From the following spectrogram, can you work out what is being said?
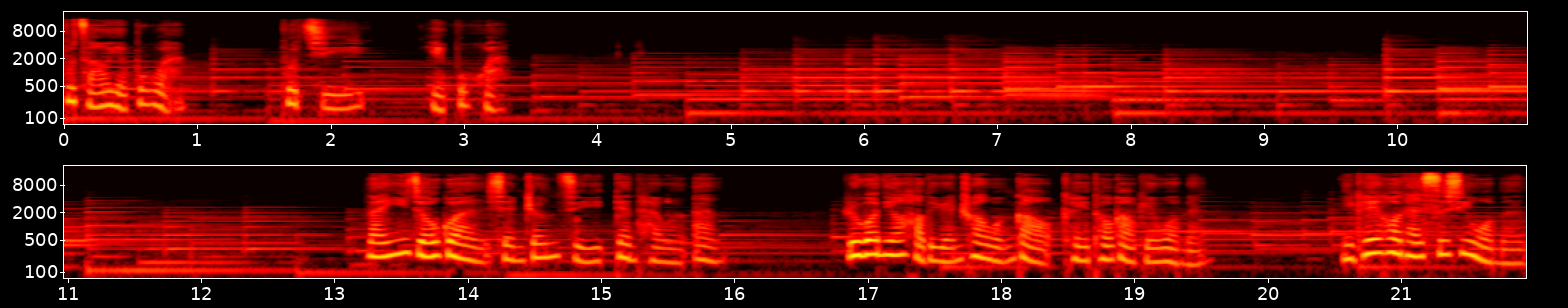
不早也不晚，不急也不缓。南一酒馆现征集电台文案，如果你有好的原创文稿，可以投稿给我们。你可以后台私信我们，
